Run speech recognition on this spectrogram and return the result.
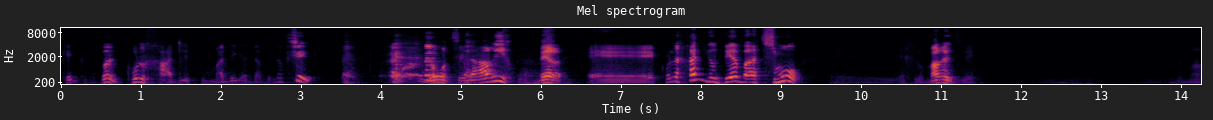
כן, כמובן, כל אחד לפי מה דידה בנפשי. הוא לא רוצה להעריך, הוא אומר, אה, כל אחד יודע בעצמו, אה, איך לומר את זה, לומר,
